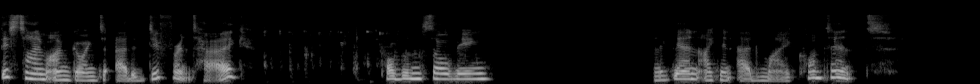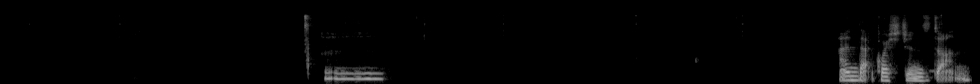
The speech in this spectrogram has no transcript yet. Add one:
This time I'm going to add a different tag, problem solving. And again, I can add my content. Uh, and that question's done.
